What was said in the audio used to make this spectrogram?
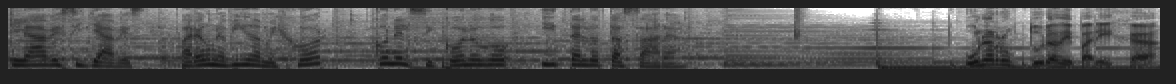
Claves y llaves para una vida mejor con el psicólogo Ítalo Tazara. Una ruptura de pareja,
